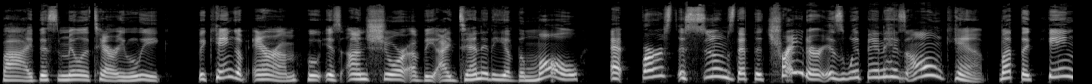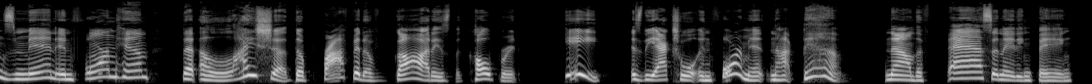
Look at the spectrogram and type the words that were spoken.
by this military leak, the king of Aram, who is unsure of the identity of the mole, at first assumes that the traitor is within his own camp. But the king's men inform him that Elisha, the prophet of God, is the culprit. He is the actual informant, not them. Now, the fascinating thing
